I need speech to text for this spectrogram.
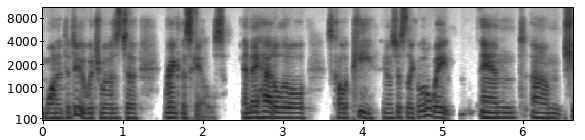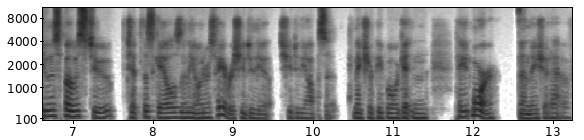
wanted to do, which was to rig the scales. And they had a little, it's called a pea. It was just like a little weight, and um, she was supposed to tip the scales in the owner's favor. She'd do the she'd do the opposite, make sure people were getting paid more than they should have.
